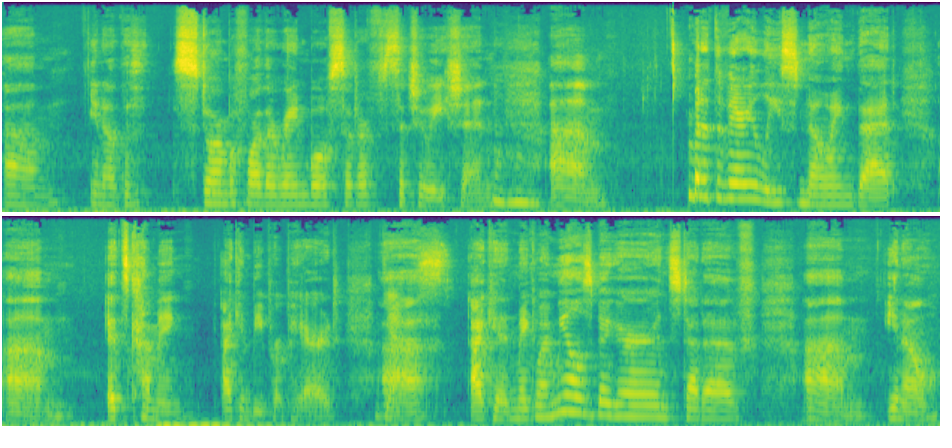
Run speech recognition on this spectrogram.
um, you know the storm before the rainbow sort of situation. Mm-hmm. Um, but at the very least knowing that um, it's coming I can be prepared. Uh, yes. Uh, I can make my meals bigger instead of, um, you know,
